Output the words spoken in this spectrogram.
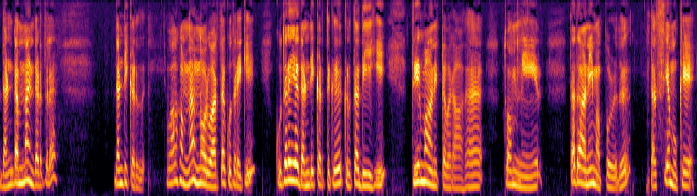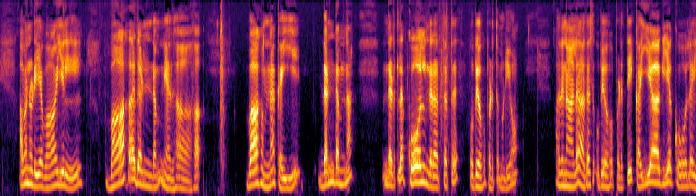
தண்டம்னா இந்த இடத்துல தண்டிக்கிறது வாகம்னா இன்னொரு வார்த்தை குதிரைக்கு. குதிரையை தண்டிக்கிறதுக்கு கிருத்ததீகி தீர்மானித்தவராக. துவம் நீர். ததானீம் அப்பொழுது தஸ்ய முகே. அவனுடைய வாயில் பாகதண்டம் ஞதாக பாகம்னா கை. தண்டம்னா இந்த இடத்துல கோல்ங்கிற அர்த்தத்தை உபயோகப்படுத்த முடியும். அதனால் அதை உபயோகப்படுத்தி கையாகிய கோலை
